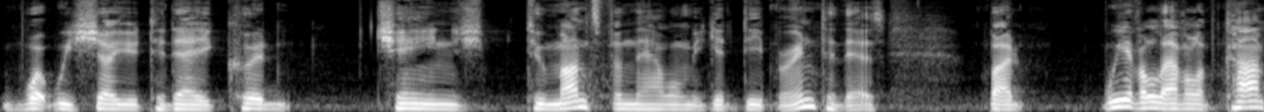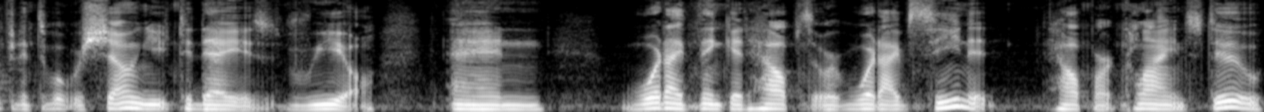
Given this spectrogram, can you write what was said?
what we show you today could change two months from now when we get deeper into this. But we have a level of confidence that what we're showing you today is real. And what I think it helps, or what I've seen it help our clients do,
